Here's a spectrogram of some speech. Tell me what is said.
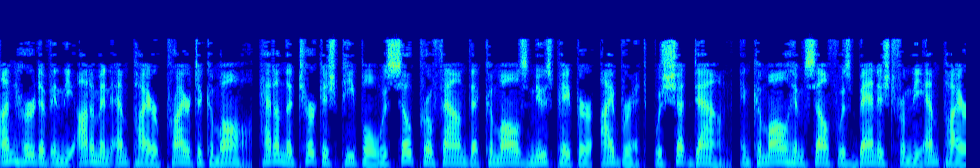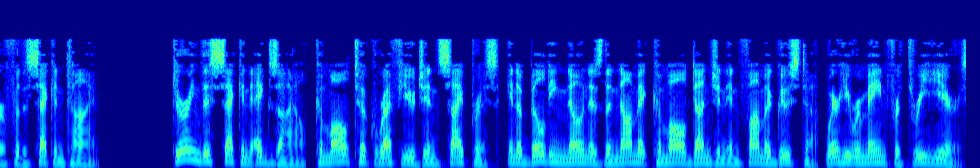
unheard of in the Ottoman Empire prior to Kemal, had on the Turkish people was so profound that Kemal's newspaper, Ibret, was shut down, and Kemal himself was banished from the empire for the second time. During this second exile, Kemal took refuge in Cyprus, in a building known as the Namık Kemal dungeon in Famagusta, where he remained for three years.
